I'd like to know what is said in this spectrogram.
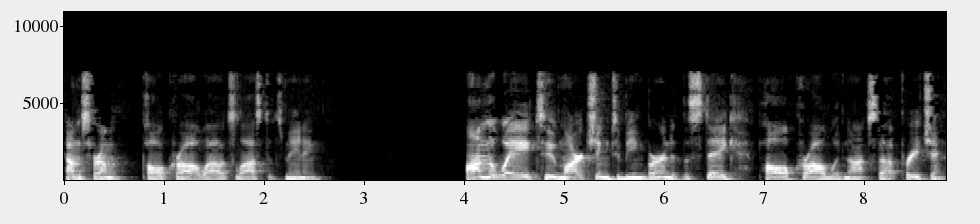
comes from Paul Craw while it's lost its meaning. On the way to marching to being burned at the stake, Paul Craw would not stop preaching.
